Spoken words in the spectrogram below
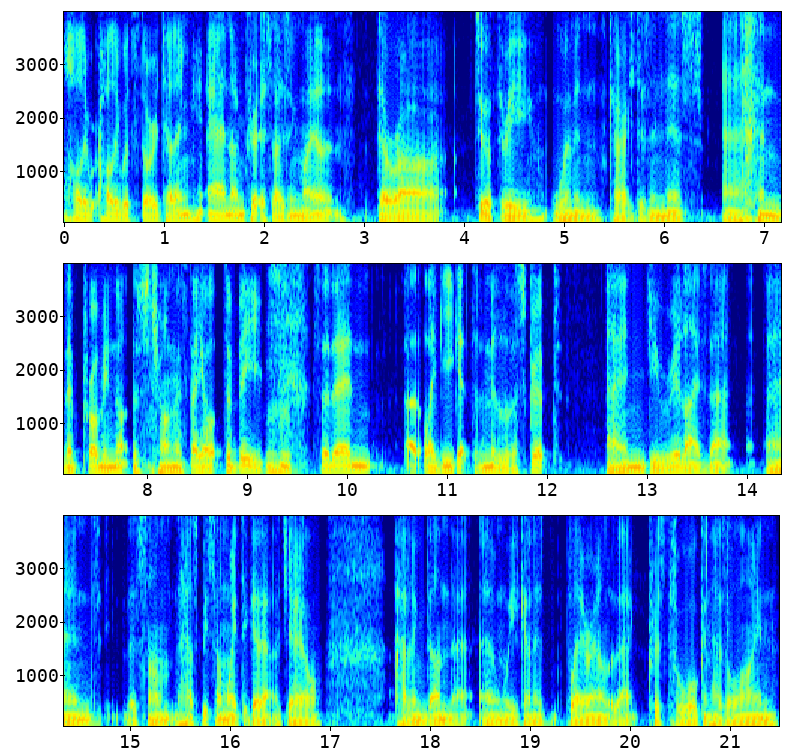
Hollywood, Hollywood storytelling, and I'm criticizing my own. There are two or three women characters in this, and they're probably not as strong as they ought to be. So then, uh, like, you get to the middle of a script, and you realize that, and there's some there has to be some way to get out of jail. Having done that, and we kind of play around with that. Christopher Walken has a line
